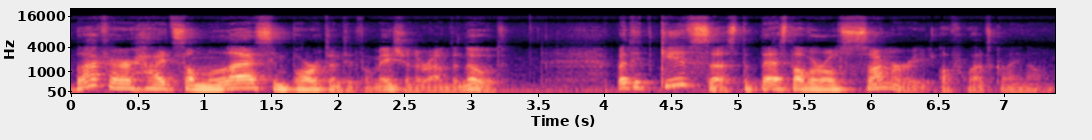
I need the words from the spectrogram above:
Blackfire hides some less important information around the node, but it gives us the best overall summary of what's going on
